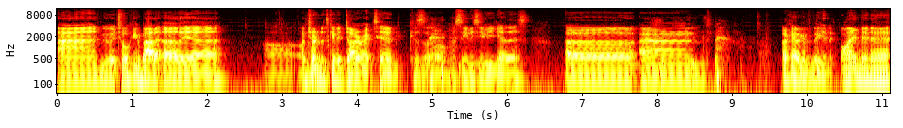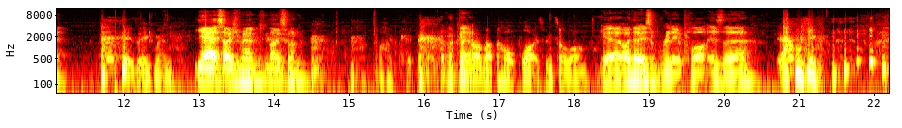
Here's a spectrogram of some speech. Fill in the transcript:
and we were talking about it earlier Uh, i'm trying not to give a direct hint because i'm to see if you get this uh and okay i'll give a big hint i'm in it it's Igman. yeah it's man nice one Fuck. I Okay. forgot about the whole plot. It's been so long. yeah well, there isn't really a plot is there what do you mean?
